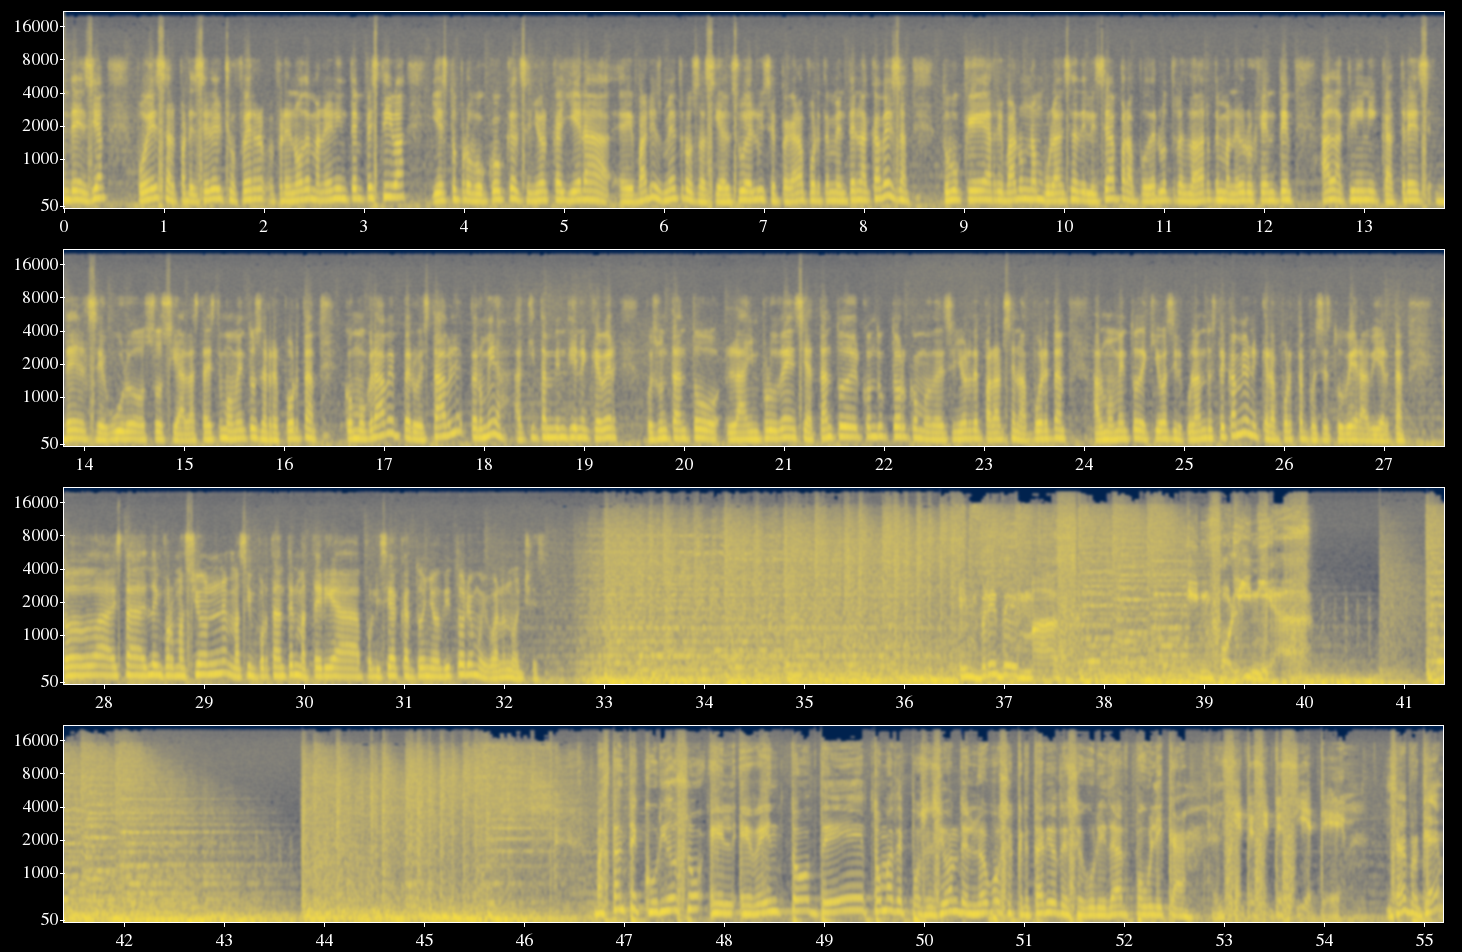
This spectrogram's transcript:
pues al parecer el chofer frenó de manera intempestiva y esto provocó que el señor cayera eh, varios metros hacia el suelo y se pegara fuertemente en la cabeza. Tuvo que arribar una ambulancia de Licea para poderlo trasladar de manera urgente a la clínica 3 del Seguro Social. Hasta este momento se reporta como grave pero estable, pero mira, aquí también tiene que ver pues un tanto la imprudencia tanto del conductor como del señor de pararse en la puerta al momento de que iba circulando este camión y que la puerta pues estuviera abierta. Toda esta es la información más importante en materia policía Catoño Auditorio. Muy buenas noches. En breve más Infolínea. Bastante curioso el evento de toma de posesión del nuevo secretario de Seguridad Pública, el 777. ¿Y sabe por qué?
